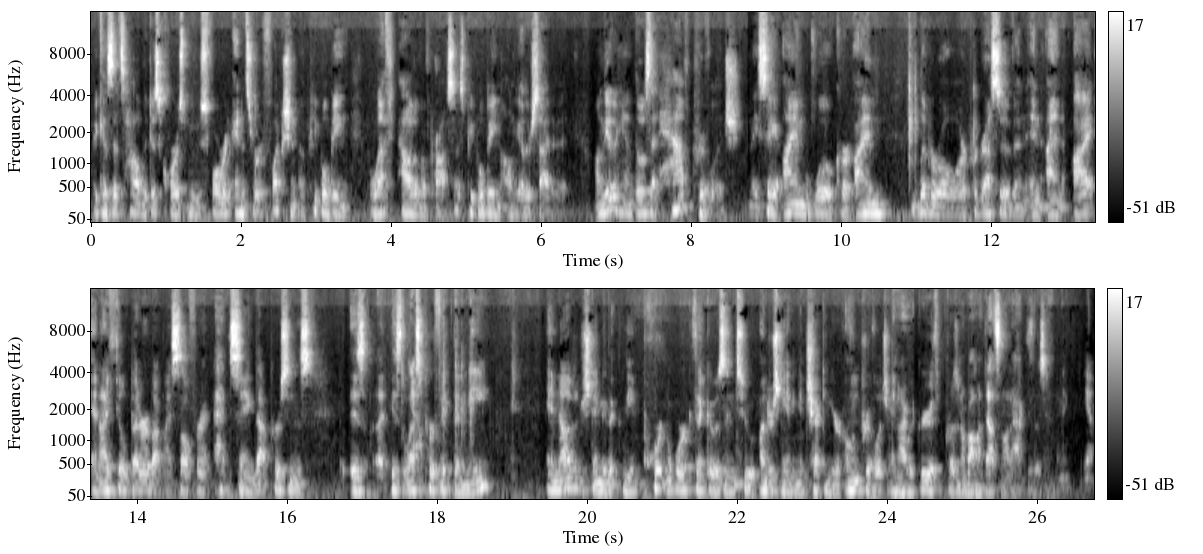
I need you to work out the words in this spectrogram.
because that's how the discourse moves forward. And it's a reflection of people being left out of a process people being on the other side of it on the other hand those that have privilege and they say i'm woke or i'm liberal or progressive and, and, and i and i feel better about myself for saying that person is is is less perfect than me and not understanding the, the important work that goes into understanding and checking your own privilege and i would agree with president obama that's not activism Yeah.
